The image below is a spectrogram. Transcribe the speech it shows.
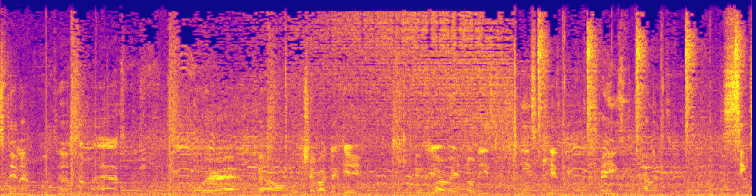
staying at the hotel. So I'm gonna ask them where at. Okay, I wanna go check out the game because you already know these these kids be crazy talented. Six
